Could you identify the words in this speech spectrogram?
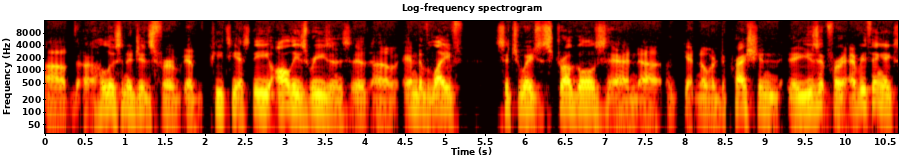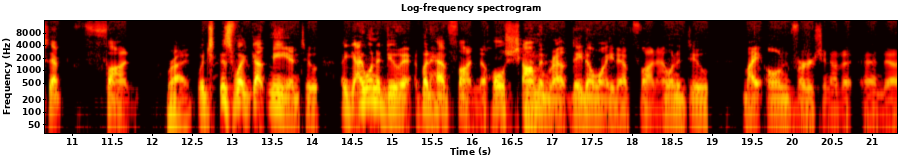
uh, hallucinogens for uh, PTSD. All these reasons, uh, uh, end of life situations, struggles, and uh, getting over depression. They use it for everything except fun Right. which is what got me into. Like, I want to do it, but have fun. The whole shaman route, they don't want you to have fun. I want to do my own version of it and uh,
